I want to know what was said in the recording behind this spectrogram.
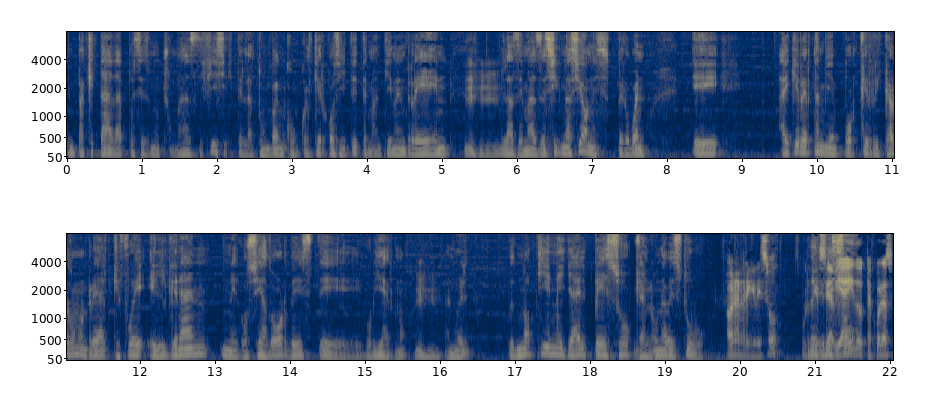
empaquetada, pues es mucho más difícil. Te la tumban con cualquier cosita y te mantienen rehén Ujú. las demás designaciones. Pero bueno, eh, hay que ver también por qué Ricardo Monreal, que fue el gran negociador de este gobierno, Ujú. Manuel, pues no tiene ya el peso que Ya no. alguna vez tuvo. Ahora regresó. Porque se Regresó. había ido, ¿te acuerdas?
